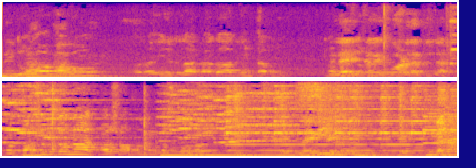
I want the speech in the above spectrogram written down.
मैं दो लाख आओ और एक लाख आधा आध घंटा में। चले चले गोड़ दे तुझा परसों भी तो ना आज परसों अपन दिन कसको हम नहीं। कना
